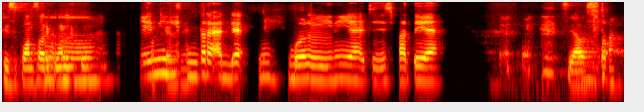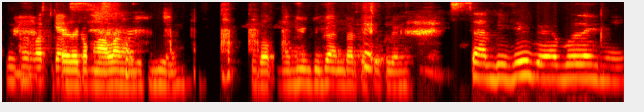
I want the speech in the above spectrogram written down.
Disponsori hmm. ya ini okay, ntar ada nih boleh ini ya cuci sepatu ya. Siap. Siap podcast. Dari Kemalang di sini ya. Madiun juga ntar ke Suklin. Sabi juga boleh nih.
